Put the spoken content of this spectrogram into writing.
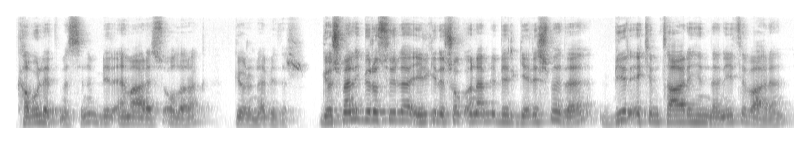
kabul etmesinin bir emaresi olarak görünebilir. Göçmenlik bürosuyla ilgili çok önemli bir gelişme de 1 Ekim tarihinden itibaren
